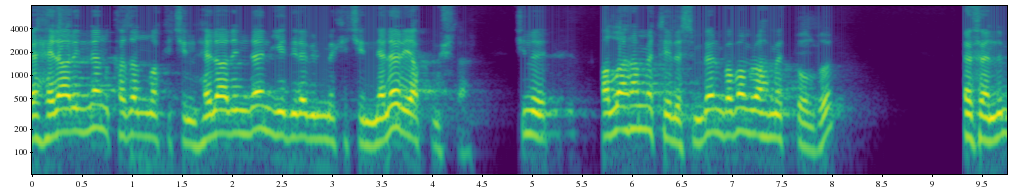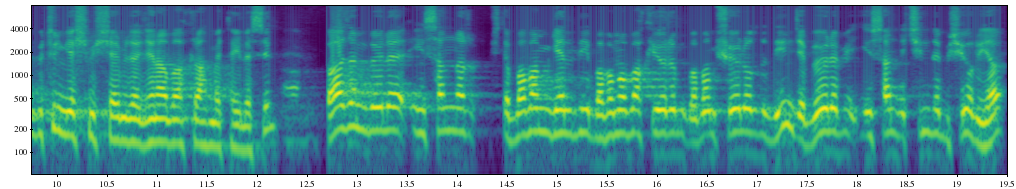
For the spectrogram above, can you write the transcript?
Ve helalinden kazanmak için, helalinden yedirebilmek için neler yapmışlar. Şimdi Allah rahmet eylesin. Ben babam rahmetli oldu. Efendim bütün geçmişlerimize Cenab-ı Hak rahmet eylesin. Bazen böyle insanlar işte babam geldi, babama bakıyorum, babam şöyle oldu deyince böyle bir insanın içinde bir şey oluyor ya.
